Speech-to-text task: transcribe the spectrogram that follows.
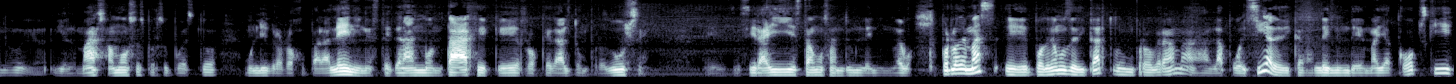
y el más famoso es, por supuesto, un libro rojo para Lenin, este gran montaje que Roque Dalton produce. Es decir, ahí estamos ante un Lenin nuevo. Por lo demás, eh, podríamos dedicar todo un programa a la poesía dedicada a Lenin de Mayakovsky,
